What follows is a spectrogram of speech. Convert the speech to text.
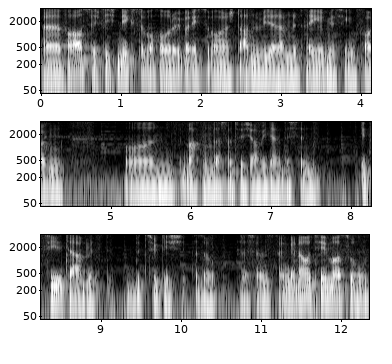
Äh, voraussichtlich nächste Woche oder übernächste Woche starten wir wieder dann mit regelmäßigen Folgen und machen das natürlich auch wieder ein bisschen gezielter mit bezüglich, also dass wir uns dann genaue Themen aussuchen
